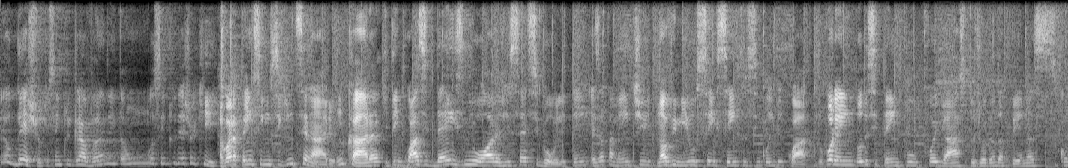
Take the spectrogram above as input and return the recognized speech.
eu deixo, eu tô sempre gravando, então eu sempre deixo aqui. Agora pense no seguinte cenário. Um cara que tem quase 10 mil horas de CSGO, ele tem exatamente 9.654. Porém, todo esse tempo foi gasto jogando apenas com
